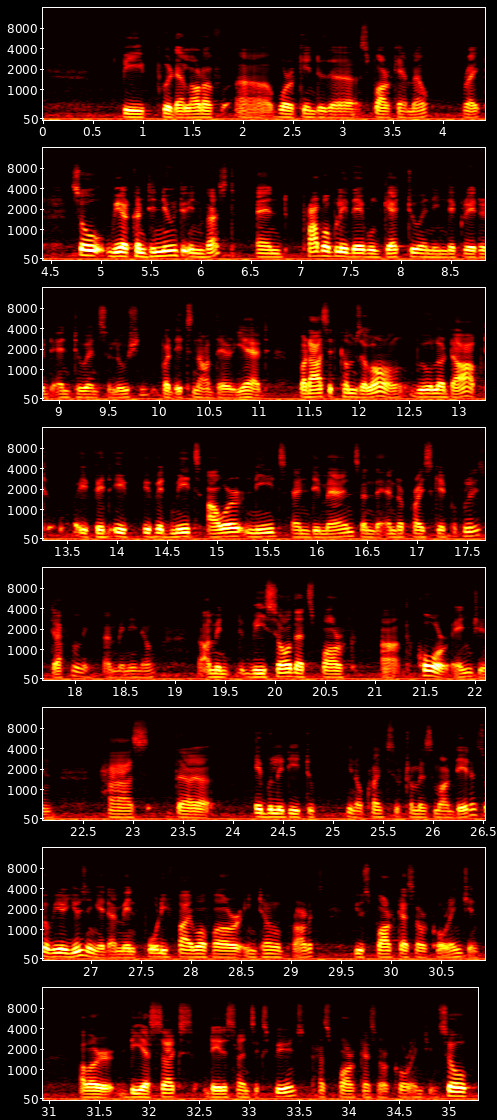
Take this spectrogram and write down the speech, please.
We put a lot of uh, work into the Spark ML right? So we are continuing to invest, and probably they will get to an integrated end-to-end solution, but it's not there yet. But as it comes along, we will adopt if it if, if it meets our needs and demands and the enterprise capabilities. Definitely, I mean, you know, I mean, we saw that Spark, uh, the core engine, has the ability to you know crunch through tremendous amount of data. So we are using it. I mean, 45 of our internal products use Spark as our core engine. Our DSX data science experience has Spark as our core engine. So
